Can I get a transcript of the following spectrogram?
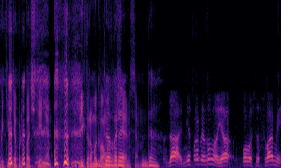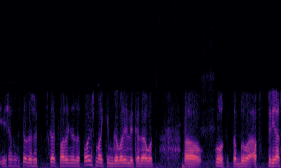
какие у тебя предпочтения. Виктор, мы к вам Доброе- возвращаемся. Да. Да, нет проблем. Ну, я полностью с вами. И сейчас хотел даже сказать пару дней назад. Помнишь, мы Аким говорили, когда вот, э, ну, вот это была об- переос-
